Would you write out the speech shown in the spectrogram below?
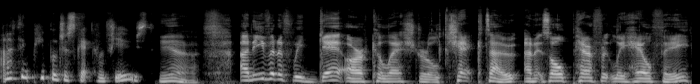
And I think people just get confused. Yeah. And even if we get our cholesterol checked out and it's all perfectly healthy,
